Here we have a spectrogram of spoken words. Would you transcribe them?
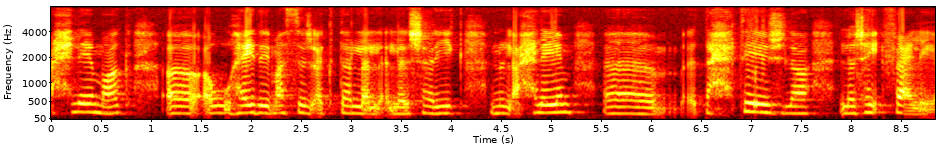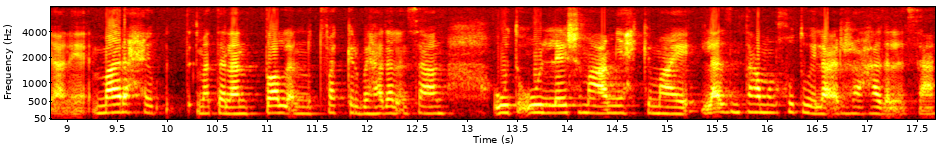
أحلامك آه، أو هيدي مسج أكثر للشريك إنه الأحلام آه، تحتاج لشيء فعلي. يعني ما رح مثلا تضل إنه تفكر بهذا الإنسان وتقول ليش ما عم يحكي معي؟ لازم تعمل خطوة لأرجع هذا الإنسان.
